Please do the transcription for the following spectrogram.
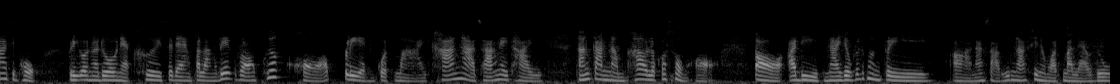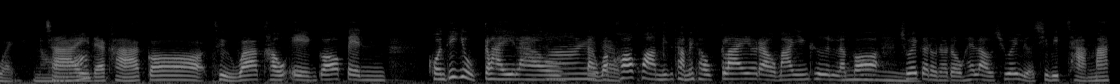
2556 r ี o อนา d o เนี่ยเคยแสดงพลังเรียกร้องเพื่อขอเปลี่ยนกฎหมายค้างาช้างในไทย ทั้งการนำเข้าแล้วก็ส่งออกต่ออดีตนายกรัฐมนตรีอ่านางสาวยิ่งรักษณ์ชินวัตรมาแล้วด้วยเนาะใช่นะคะก็ถือว่าเขาเองก็เป็นคนที่อยู่ไกลเราใช่แต่ว่าแต่ข้อความนี้จะทำให้เขาใกล้เรามากยิ่งขึ้น แล้วก็อืมช่วยกรณรงค์ให้เราช่วยเหลือชีวิตช้างมาก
